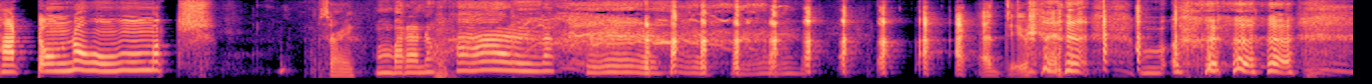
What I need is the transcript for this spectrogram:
I don't know much. Sorry. but I know love her. I had to.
